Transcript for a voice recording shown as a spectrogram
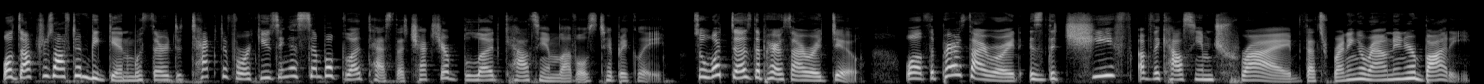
Well, doctors often begin with their detective work using a simple blood test that checks your blood calcium levels typically. So, what does the parathyroid do? Well, the parathyroid is the chief of the calcium tribe that's running around in your body.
